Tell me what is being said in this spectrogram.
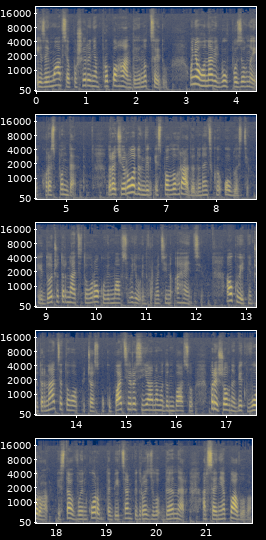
і займався поширенням пропаганди геноциду. У нього навіть був позивний кореспондент. До речі, родом він із Павлограда Донецької області, і до 2014 року він мав свою інформаційну агенцію. А у квітні 14-го, під час окупації росіянами Донбасу, перейшов на бік ворога і став воєнкором та бійцем підрозділу ДНР Арсенія Павлова,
